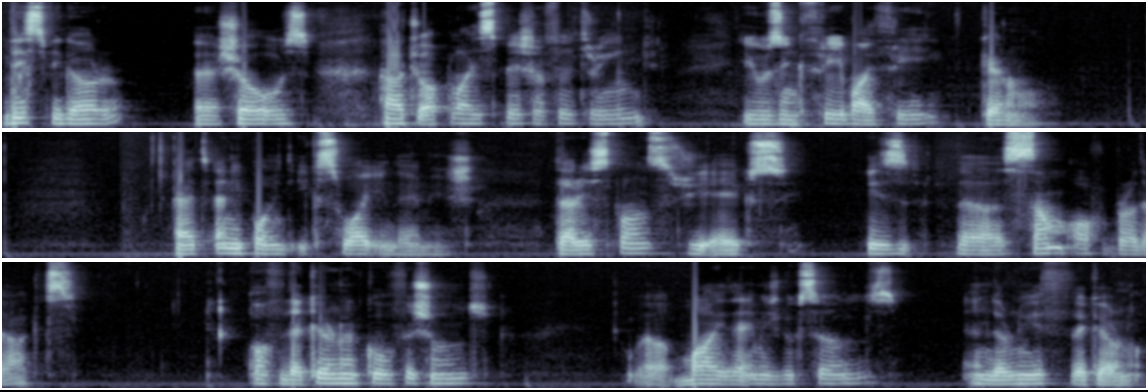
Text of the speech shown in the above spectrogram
This figure uh, shows how to apply spatial filtering using 3x3 kernel. At any point xy in the image, the response gx is the sum of products of the kernel coefficient by the image pixels underneath the kernel.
